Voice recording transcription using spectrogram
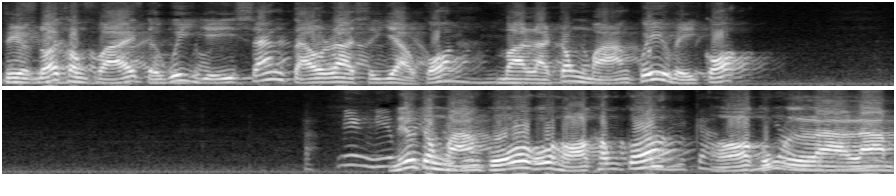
Tuyệt đối không phải tự quý vị sáng tạo ra sự giàu có Mà là trong mạng quý vị có. Nếu trong mạng của của họ không có Họ cũng là làm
